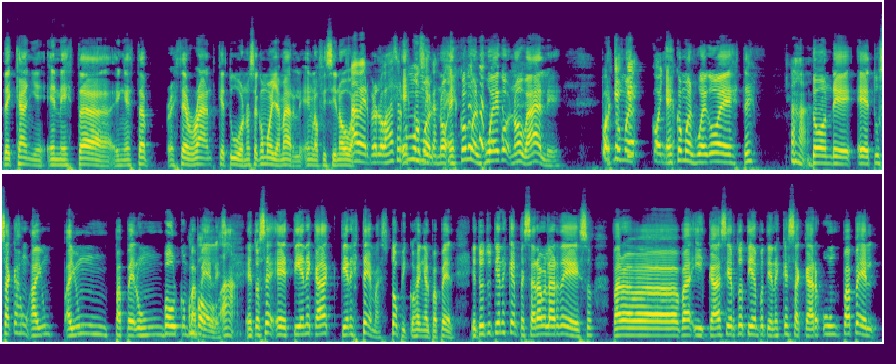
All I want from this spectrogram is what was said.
de Kanye en esta, en esta, este rant que tuvo, no sé cómo llamarle, en la oficina oval. A ver, pero lo vas a hacer es con como música. el, no, es como el juego, no vale. Porque es, como que, el- coño. es como el juego este Ajá. donde eh, tú sacas un, hay un hay un papel un bowl con Un papeles ajá. entonces eh, tiene cada tienes temas tópicos en el papel y entonces tú tienes que empezar a hablar de eso para y cada cierto tiempo tienes que sacar un papel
